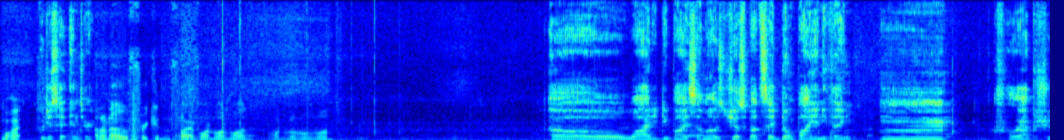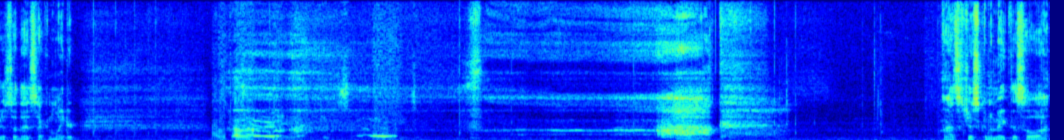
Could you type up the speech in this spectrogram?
What? We just hit enter. I don't know, freaking 5111? 1111? Oh, why did you buy something? I was just about to say don't buy anything. Mmm. Crap, I should have said that a second later. I have a thousand hundred here. I give you some. whatever you need to. Fuck. That's just gonna make this a lot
